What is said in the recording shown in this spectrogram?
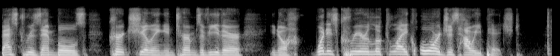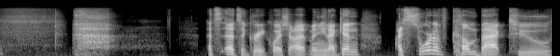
best resembles Curt Schilling in terms of either, you know, what his career looked like or just how he pitched? That's that's a great question. I, I mean, again, I sort of come back to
